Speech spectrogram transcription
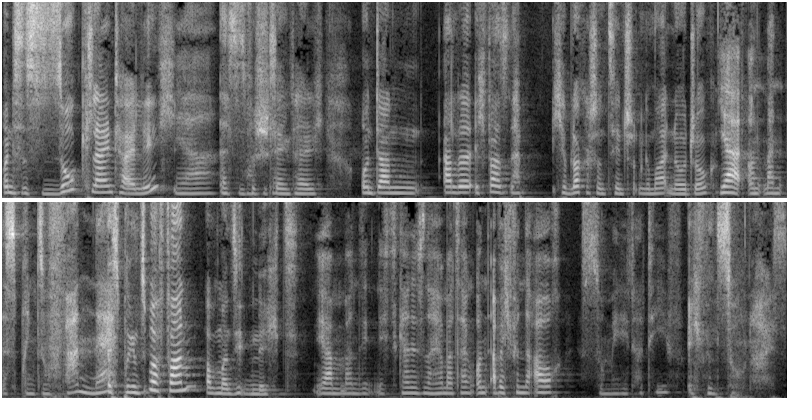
Und es ist so kleinteilig. Ja. Es ist oh, wirklich schön. kleinteilig. Und dann alle, ich war, hab, ich habe locker schon zehn Stunden gemalt, no joke. Ja, und man, es bringt so Fun, ne? Es bringt super Fun, aber man sieht nichts. ja, man sieht nichts. Ich kann es nachher mal zeigen. Und, aber ich finde auch, es ist so meditativ. Ich find's so nice.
